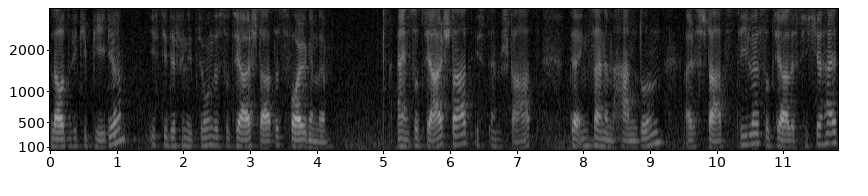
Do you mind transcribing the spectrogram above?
Laut Wikipedia ist die Definition des Sozialstaates folgende. Ein Sozialstaat ist ein Staat, der in seinem Handeln als Staatsziele soziale Sicherheit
